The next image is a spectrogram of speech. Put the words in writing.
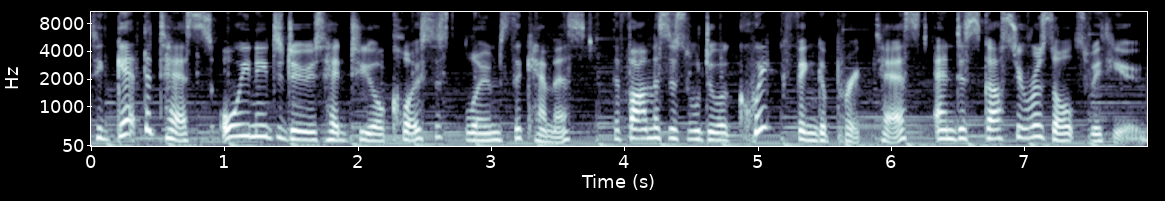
To get the tests, all you need to do is head to your closest Blooms the chemist. The pharmacist will do a quick finger prick test and discuss your results with you.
